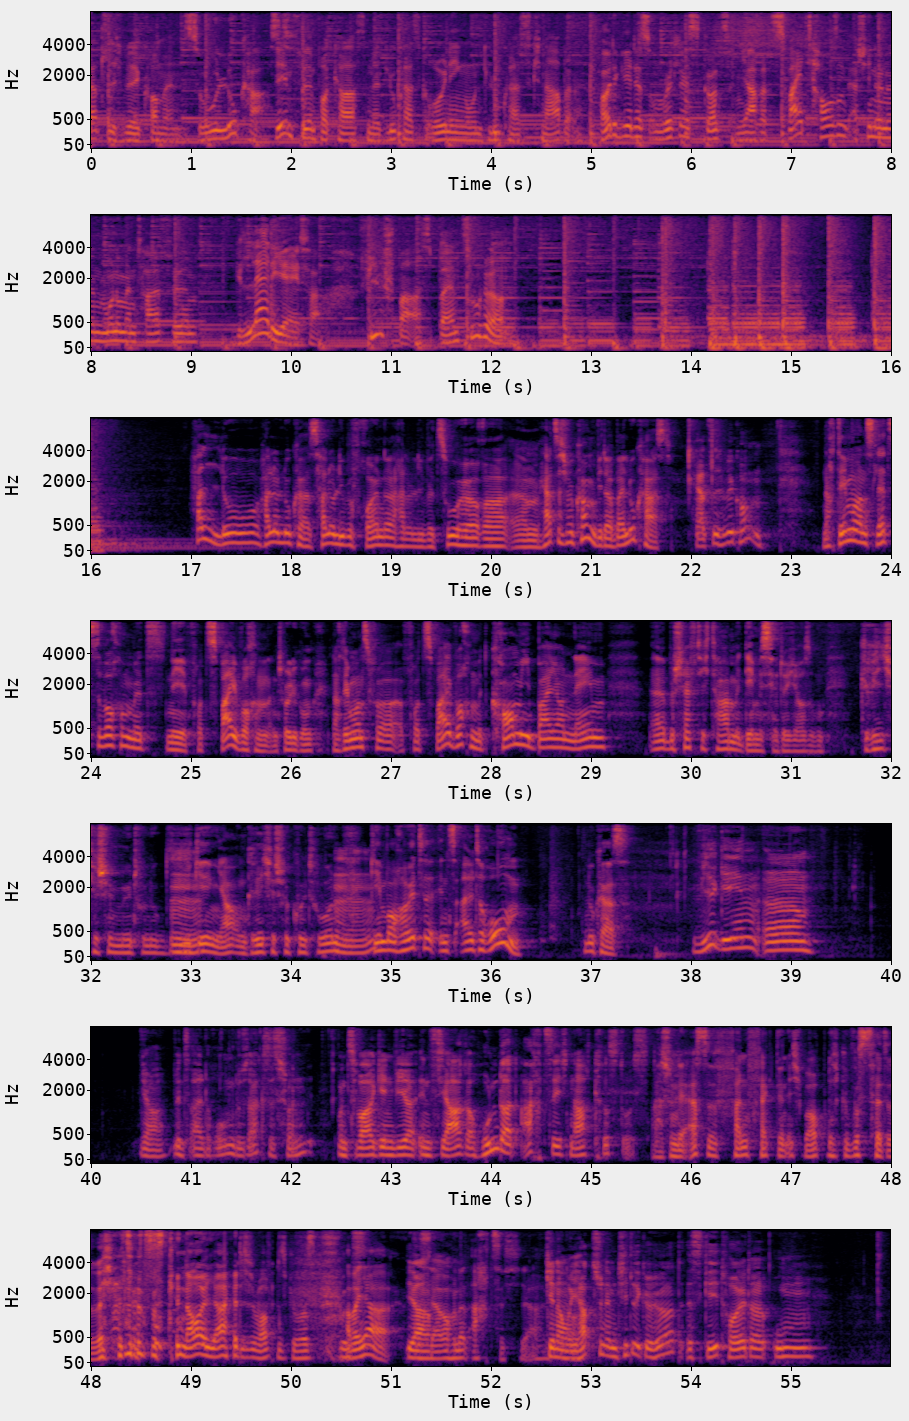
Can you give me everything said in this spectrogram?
Herzlich willkommen zu Lukas, dem Filmpodcast mit Lukas Gröning und Lukas Knabe. Heute geht es um Ridley Scotts im Jahre 2000 erschienenen Monumentalfilm Gladiator. Viel Spaß beim Zuhören. Hallo, hallo Lukas, hallo liebe Freunde, hallo liebe Zuhörer. Ähm, herzlich willkommen wieder bei Lukas. Herzlich willkommen. Nachdem wir uns letzte Woche mit, nee, vor zwei Wochen, Entschuldigung, nachdem wir uns vor, vor zwei Wochen mit Call Me By Your Name äh, beschäftigt haben, in dem es ja durchaus um griechische Mythologie mhm. ging, ja, um griechische Kulturen, mhm. gehen wir heute ins alte Rom. Lukas. Wir gehen, äh, ja, ins alte Rom, du sagst es schon. Und zwar gehen wir ins Jahre 180 nach Christus. Das war schon der erste Fun Fact, den ich überhaupt nicht gewusst hätte. Das genaue Jahr hätte ich überhaupt nicht gewusst. Aber ja, ja, das Jahre 180, ja. Genau, genau, ihr habt schon im Titel gehört, es geht heute um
